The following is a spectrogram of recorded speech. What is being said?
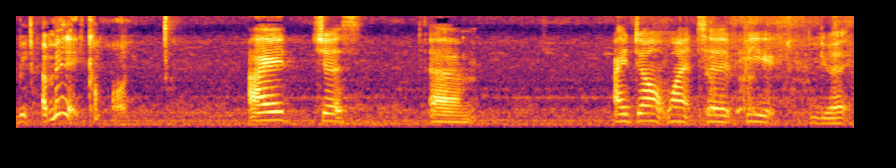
Be- admit it. Come on. I just um I don't want to be You right?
